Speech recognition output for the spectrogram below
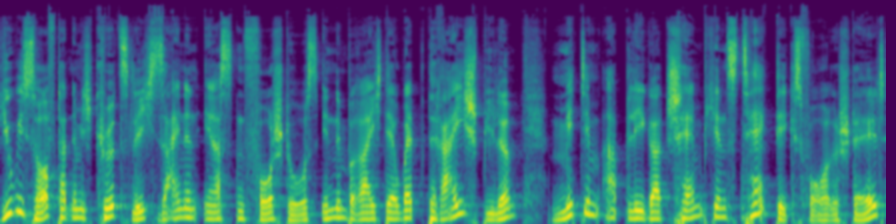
Ubisoft hat nämlich kürzlich seinen ersten Vorstoß in dem Bereich der Web3-Spiele mit dem Ableger Champions Tactics vorgestellt,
